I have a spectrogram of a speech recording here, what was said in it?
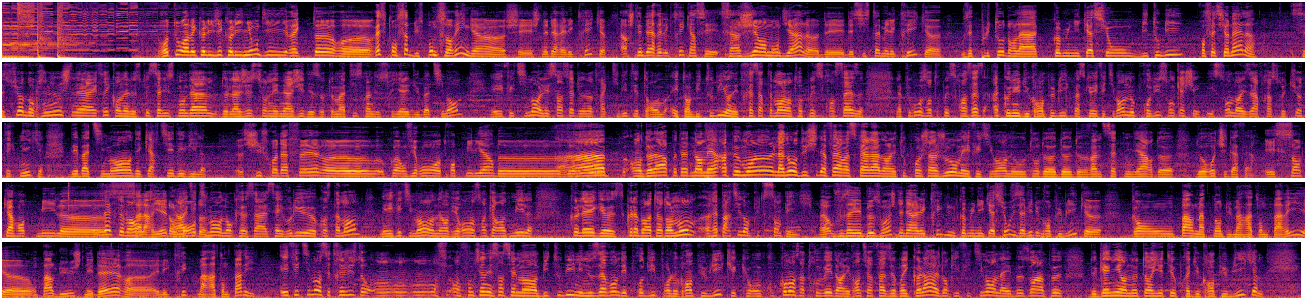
Retour avec Olivier Collignon, directeur euh, responsable du sponsoring hein, chez Schneider Electric. Alors Schneider Electric, hein, c'est un géant mondial des, des, systèmes électriques. Vous êtes plutôt dans la communication B2B professionnelle? C'est sûr, donc nous, Schneider Electric, on est le spécialiste mondial de la gestion de l'énergie des automatismes industriels et du bâtiment. Et effectivement, l'essentiel de notre activité est en, est en, B2B. On est très certainement l'entreprise française, la plus grosse entreprise française inconnue du grand public parce qu'effectivement, nos produits sont cachés. Ils sont dans les infrastructures techniques des bâtiments, des quartiers, des villes. Euh, chiffre d'affaires, euh, quoi, environ 30 milliards d'euros ah, En dollars peut-être, non, mais un peu moins. L'annonce du chiffre d'affaires va se faire là dans les tout prochains jours, mais effectivement, on est autour de, de, de 27 milliards d'euros de, de, chiffre d'affaires. Et 140 000 euh, salariés dans Alors, le monde Effectivement, donc ça, ça, évolue constamment, mais effectivement, on est environ 140 000 collègues, collaborateurs dans le monde, répartis dans plus de 100 pays. Vous avez besoin, Schneider Electric, d'une communication vis-à-vis -vis du grand public. Quand on parle maintenant du marathon de Paris, on parle du Schneider Electric Marathon de Paris. Effectivement, c'est très juste. On, on, on, fonctionne essentiellement en B2B, mais nous avons des produits pour le grand public qu'on commence à trouver dans les grandes surfaces de bricolage. Donc, effectivement, on avait besoin un peu de gagner en notoriété auprès du grand public.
